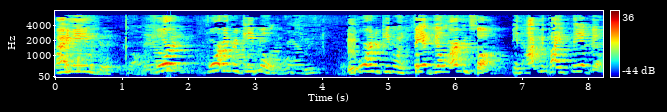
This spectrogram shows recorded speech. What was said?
I mean, four, 400 people, 400 people in Fayetteville, Arkansas, in occupied Fayetteville.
